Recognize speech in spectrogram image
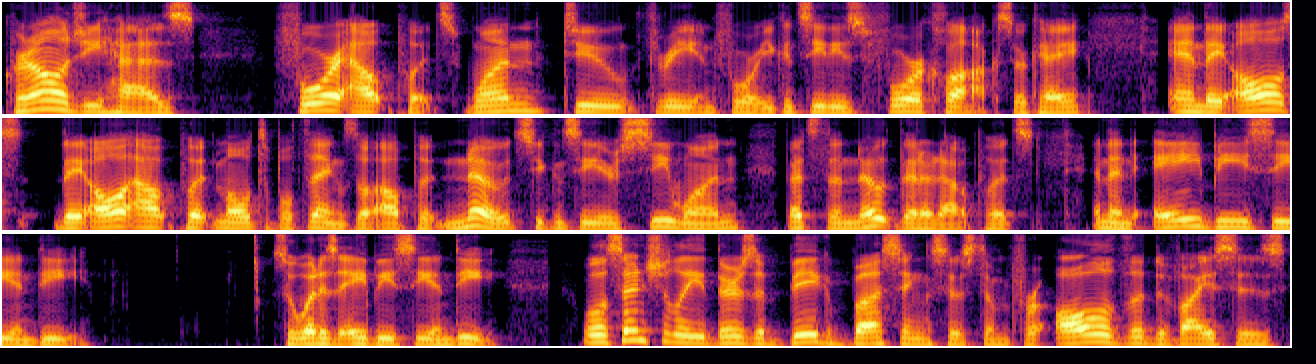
Chronology has four outputs, one, two, three, and four. You can see these four clocks, okay? And they all they all output multiple things. They'll output notes. You can see here's C1, that's the note that it outputs, and then A, B, C, and D. So what is A, B, C, and D? Well, essentially, there's a big busing system for all of the devices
